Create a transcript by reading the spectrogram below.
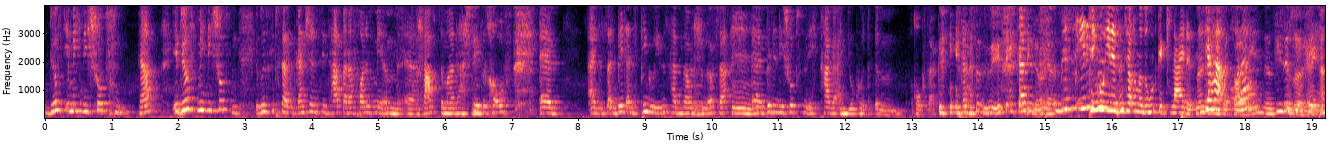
dürft ihr mich nicht schubsen. Ja? Ihr dürft mich nicht schubsen. Übrigens gibt es da ein ganz schönes Zitat bei einer Freundin von mir im äh, Schlafzimmer, da steht drauf, äh, das ist ein Bild eines Pinguins, hatten wir heute schon öfter. Äh, bitte nicht schubsen, ich trage einen Joghurt im Rucksack. Ganz das ist süß. Ganz süß. Ja. Pinguine sind ja auch immer so gut gekleidet, ne? Das ja, toll. oder? Das Die sind irre, wirklich, ja,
